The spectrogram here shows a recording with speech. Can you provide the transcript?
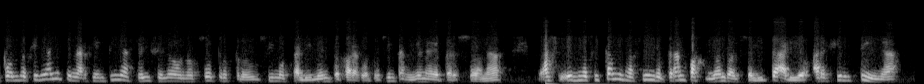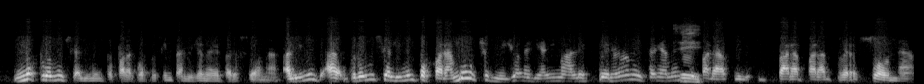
cuando generalmente en Argentina se dice, no, nosotros producimos alimentos para 400 millones de personas, nos estamos haciendo trampas jugando al solitario. Argentina no produce alimentos para 400 millones de personas. Ah, produce alimentos para muchos millones de animales, pero no necesariamente para, para, para personas.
